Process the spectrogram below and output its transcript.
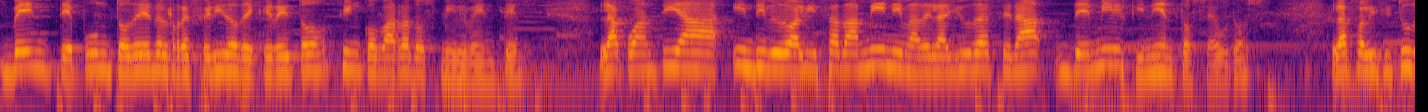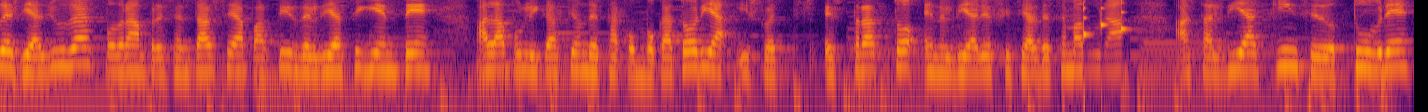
20.d del referido decreto 5-2020. La cuantía individualizada mínima de la ayuda será de 1.500 euros. Las solicitudes de ayudas podrán presentarse a partir del día siguiente a la publicación de esta convocatoria y su extracto en el Diario Oficial de Extremadura hasta el día 15 de octubre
